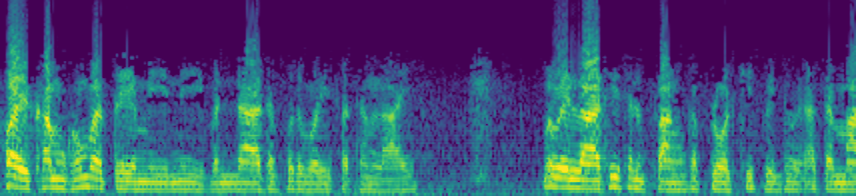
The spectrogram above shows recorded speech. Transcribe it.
ถ้อยคำของบาเตมีนี่บรรดาท่านพุทธบริษัททั้งหลาย เมื่อเวลาที่ท่านฟังก็โปรดคิดไปด้วยอาตมา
